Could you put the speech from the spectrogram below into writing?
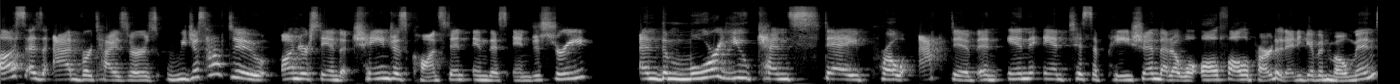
us as advertisers, we just have to understand that change is constant in this industry. And the more you can stay proactive and in anticipation that it will all fall apart at any given moment,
